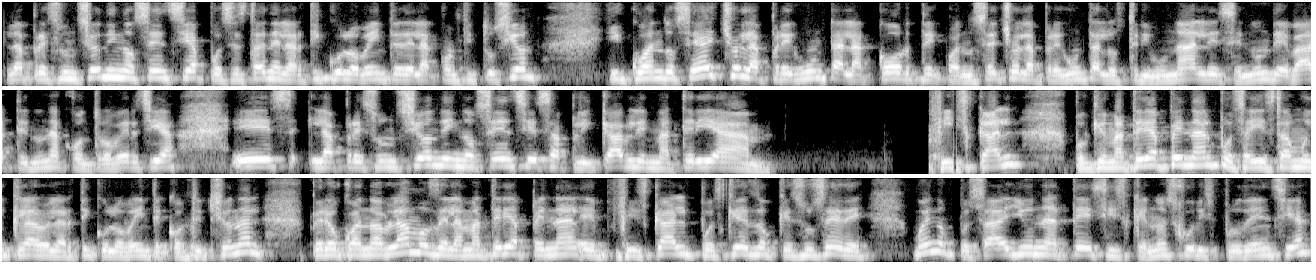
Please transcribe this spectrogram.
la presunción de inocencia pues está en el artículo 20 de la Constitución. Y cuando se ha hecho la pregunta a la Corte, cuando se ha hecho la pregunta a los tribunales en un debate, en una controversia, es la presunción de inocencia es aplicable en materia fiscal, porque en materia penal, pues ahí está muy claro el artículo 20 constitucional, pero cuando hablamos de la materia penal eh, fiscal, pues ¿qué es lo que sucede? Bueno, pues hay una tesis que no es jurisprudencia,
